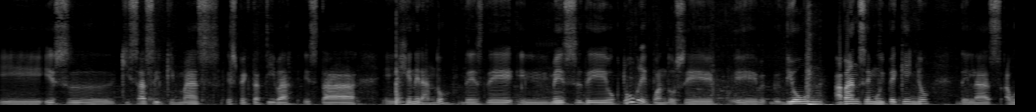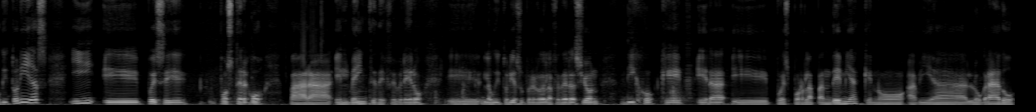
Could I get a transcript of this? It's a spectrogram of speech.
eh, es eh, quizás el que más expectativa está eh, generando desde el mes de octubre cuando se eh, dio un avance muy pequeño de las auditorías y eh, pues se postergó para el 20 de febrero. Eh, la Auditoría Superior de la Federación dijo que era eh, pues por la pandemia que no había logrado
